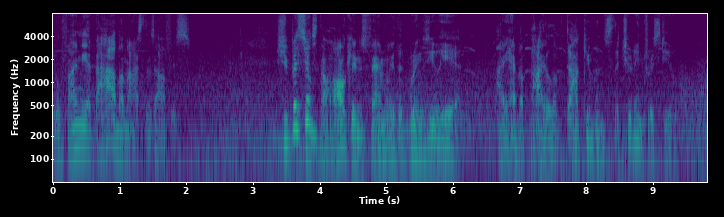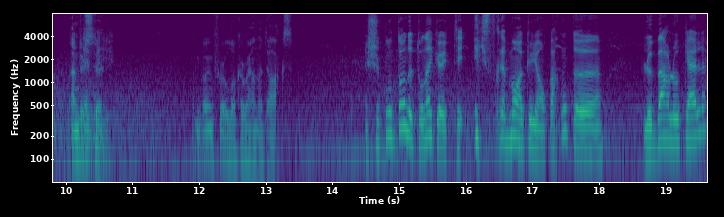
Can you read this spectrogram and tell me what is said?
you'll find me at the Harbor Master's office. Je suis pas sûr. It's the Hawkins family that brings you here. I have a pile of documents that should interest you. Understood. I'm going for a look around the docks. Je suis content de ton accueil, t'es extrêmement accueillant. Par contre, euh, le bar local,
